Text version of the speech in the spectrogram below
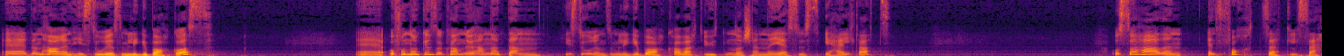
Eh, den har en historie som ligger bak oss. Eh, og For noen så kan det jo hende at den historien som ligger bak, har vært uten å kjenne Jesus i hele tatt. Og så har den en fortsettelse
